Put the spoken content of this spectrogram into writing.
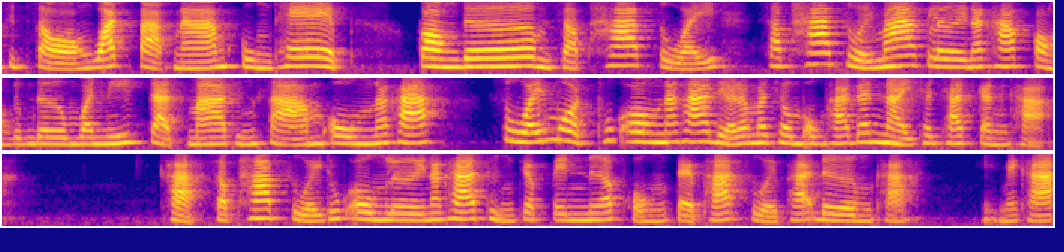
2532 วัดปากน้ำกรุงเทพ กล่องเดิม สภาพสวย สภาพสวยมากเลยนะคะ กล่องเดิมๆวันนี้จัดมาถึง 3 องค์นะคะ สวยหมดทุกองค์นะคะ เดี๋ยวเรามาชมองค์พระด้านในชัดๆกันค่ะ ค่ะ สภาพสวยทุกองค์เลยนะคะ ถึงจะเป็นเนื้อผงแต่พระสวยพระเดิมค่ะ เห็นไหมคะ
